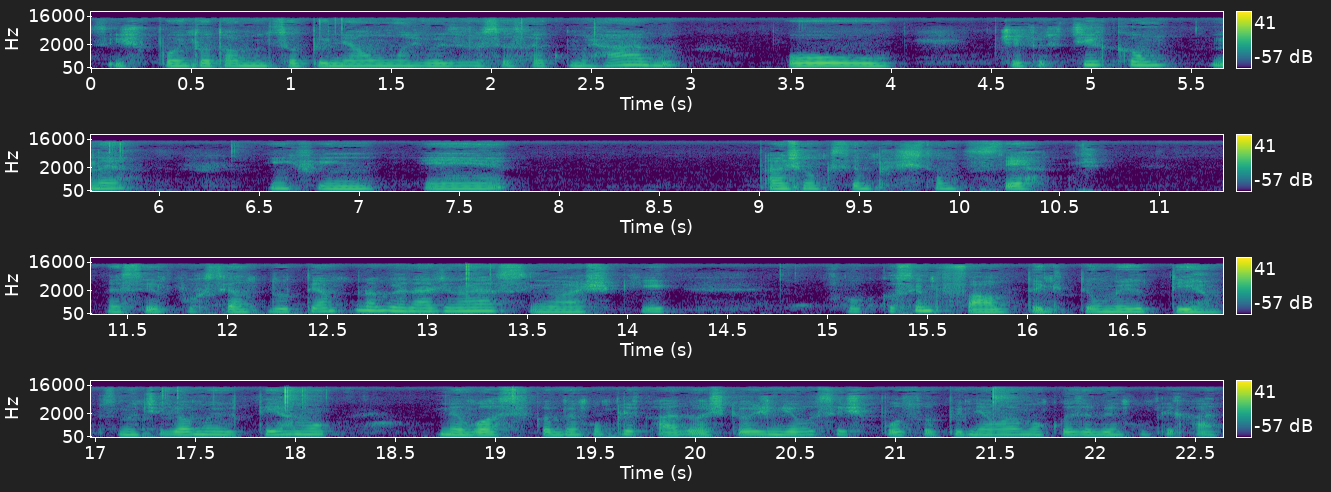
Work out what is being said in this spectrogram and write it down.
se expõe totalmente sua opinião. Às vezes você sai como errado ou te criticam, né? Enfim, é, acham que sempre estão certos, né? 100% do tempo. Na verdade, não é assim. Eu acho que foi o que eu sempre falo: tem que ter um meio termo. Se não tiver um meio termo, o negócio fica bem complicado. Eu acho que hoje em dia você expor sua opinião é uma coisa bem complicada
